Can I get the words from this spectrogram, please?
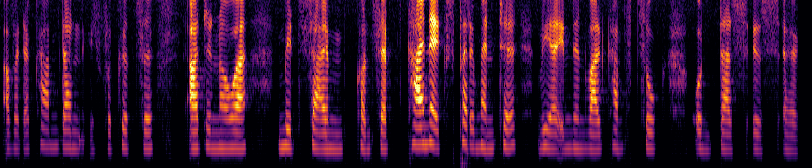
aber da kam dann, ich verkürze, Adenauer mit seinem Konzept keine Experimente, wie er in den Wahlkampf zog. Und das ist, äh,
